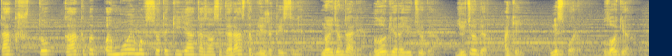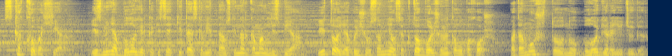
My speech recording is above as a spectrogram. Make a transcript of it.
Так что, как бы, по-моему, все-таки я оказался гораздо ближе к истине. Но идем далее. Блогер и ютубер. Ютубер, окей, не спорю. Блогер С какого хера? Из меня блогер, как из себя китайско-вьетнамский наркоман-лесбиян. И то я бы еще усомнился, кто больше на кого похож. Потому что, ну, блогер и ютубер.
